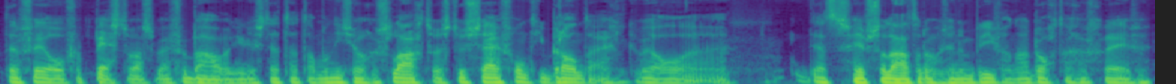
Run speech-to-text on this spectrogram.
er veel verpest was bij verbouwingen. Dus dat dat allemaal niet zo geslaagd was. Dus zij vond die brand eigenlijk wel... eh, dat heeft ze later nog eens in een brief aan haar dochter geschreven.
